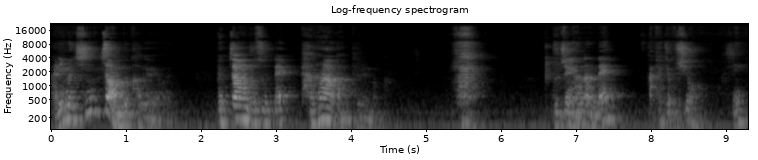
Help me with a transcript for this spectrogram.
아니면 진짜 완벽하게 외워야 돼. 100장을 줬을 때 단 하나도 안 틀릴 만큼. 둘 중에 하나인데 앞에 게 쉬워. 그치?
